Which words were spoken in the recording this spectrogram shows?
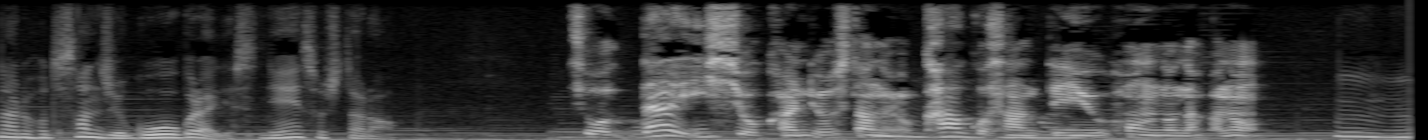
なるほど。35ぐらいですね。そしたら。そう第一章完了したのよ「カーコさん」っていう本の中の。うんうん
